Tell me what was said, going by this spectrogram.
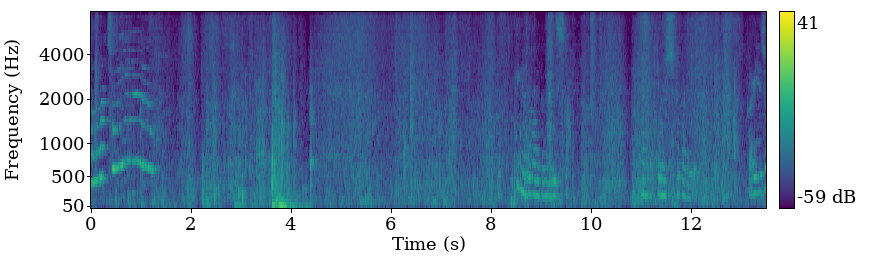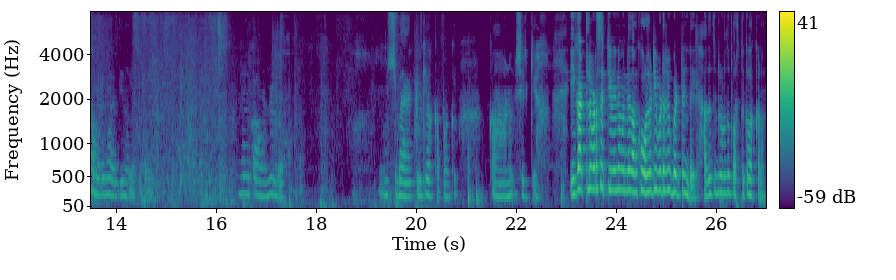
അമ്മച്ചേ. ഇങ്ങനത്തെ പണിയൊക്കെ നല്ല ഇഷ്ടമാണ് നമുക്ക് ഇഷ്ട പണികൾ കൈ വരുത്തി നല്ല സുഖം. ഞാൻ കാണുന്നുണ്ടോ കുറച്ച് ബാക്കിലേക്ക് വെക്കാം. അപ്പം നമുക്ക് കാണും ശരിക്കും. ഈ കട്ടിൽ ഇവിടെ സെറ്റ് ചെയ്യുന്നതിന് മുന്നേ നമുക്ക് ഓൾറെഡി ഇവിടെ ഒരു ബെഡ് ഉണ്ട്. അത് ഇതിന്റെ ഉള്ളത് പുറത്തേക്ക് വെക്കണം.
